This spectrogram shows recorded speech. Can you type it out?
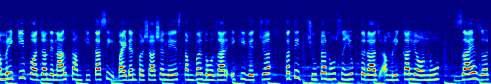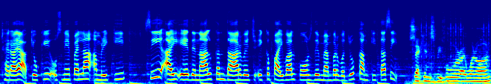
ਅਮਰੀਕੀ ਫੌਜਾਂ ਦੇ ਨਾਲ ਕੰਮ ਕੀਤਾ ਸੀ। ਬਾਈਡਨ ਪ੍ਰਸ਼ਾਸਨ ਨੇ ਸਤੰਬਰ 2021 ਵਿੱਚ ਕਥਿਤ ਸ਼ੂਟਰ ਨੂੰ ਸੰਯੁਕਤ ਰਾਜ ਅਮਰੀਕਾ ਲਿਆਉਣ ਨੂੰ ਜਾਇਜ਼ ਠਹਿਰਾਇਆ, ਕਿਉਂਕਿ ਉਸਨੇ ਪਹਿਲਾਂ ਅਮਰੀਕੀ CIA ਦੇ ਨਾਲ ਕੰਧਾਰ ਵਿੱਚ ਇੱਕ ਭਾਈਵਾਲ ਫੋਰਸ ਦੇ ਮੈਂਬਰ ਵਜੋਂ ਕੰਮ ਕੀਤਾ ਸੀ seconds before I went on.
